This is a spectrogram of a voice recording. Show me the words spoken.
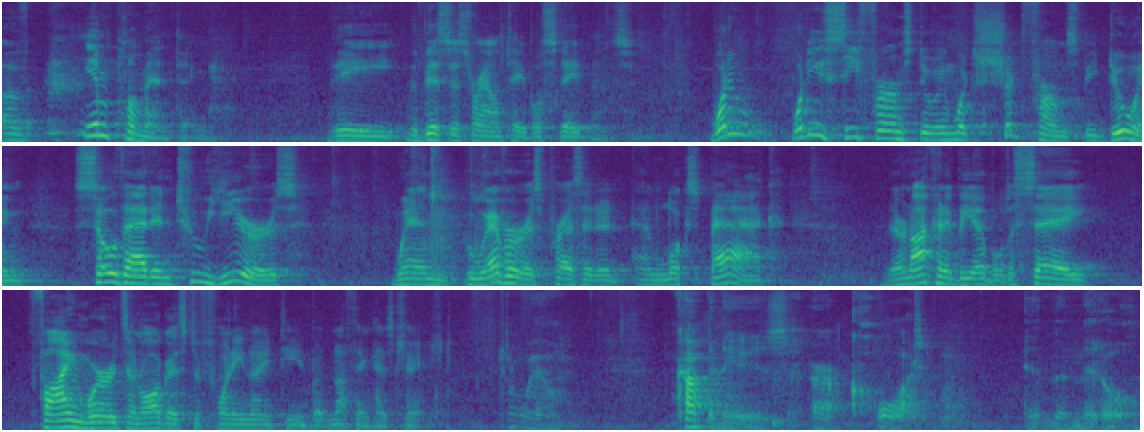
of implementing the, the business roundtable statements, what do, what do you see firms doing? What should firms be doing so that in two years when whoever is president and looks back, they're not going to be able to say fine words in August of 2019, but nothing has changed. Well, companies are caught in the middle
